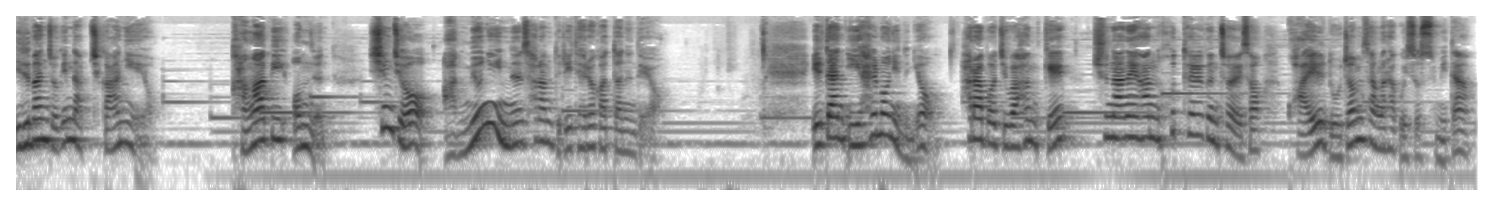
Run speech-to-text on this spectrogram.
일반적인 납치가 아니에요. 강압이 없는, 심지어 안면이 있는 사람들이 데려갔다는데요. 일단 이 할머니는요, 할아버지와 함께 춘안의 한 호텔 근처에서 과일 노점상을 하고 있었습니다.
